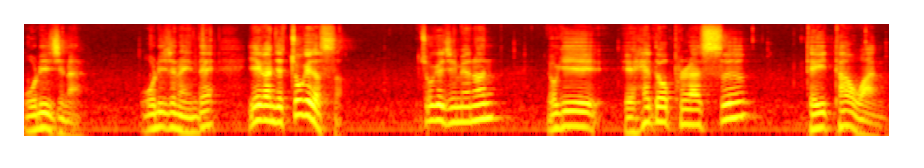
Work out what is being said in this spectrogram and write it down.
오리지널. 오리지널인데 얘가 이제 쪼개졌어. 쪼개지면은 여기 예, 헤더 플러스 데이터 1.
